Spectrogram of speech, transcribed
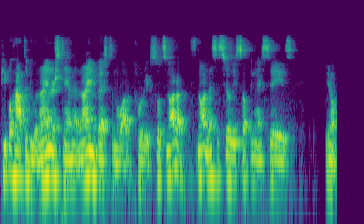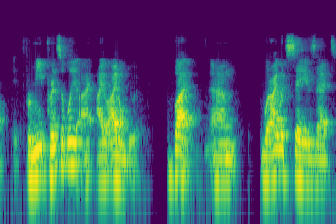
people have to do it. And I understand that, and I invest in a lot of projects. So it's not a, it's not necessarily something I say is, you know, for me principally, I, I, I don't do it. But um, what I would say is that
